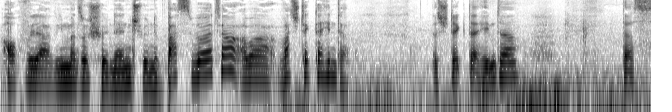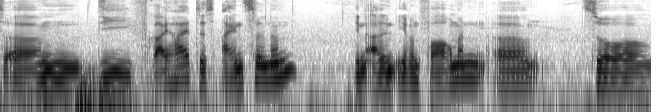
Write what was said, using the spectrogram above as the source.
auch wieder, wie man so schön nennt, schöne Basswörter, aber was steckt dahinter? Es steckt dahinter, dass ähm, die Freiheit des Einzelnen in allen ihren Formen äh, zur,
